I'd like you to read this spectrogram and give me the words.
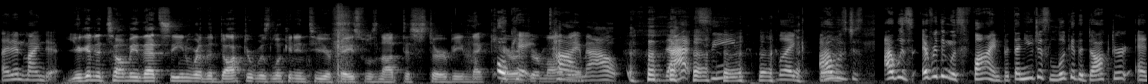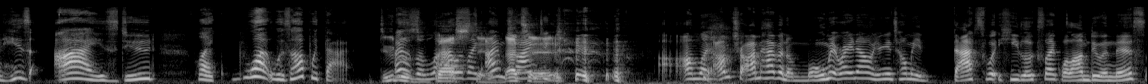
I didn't mind it. You're gonna tell me that scene where the doctor was looking into your face was not disturbing that character Okay, model? time out. That scene, like, I was just, I was, everything was fine, but then you just look at the doctor and his eyes, dude. Like, what was up with that? Dude I was, was, al- I was like. I'm That's trying it. to I'm like, I'm try- I'm having a moment right now, and you're gonna tell me that's what he looks like while I'm doing this?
